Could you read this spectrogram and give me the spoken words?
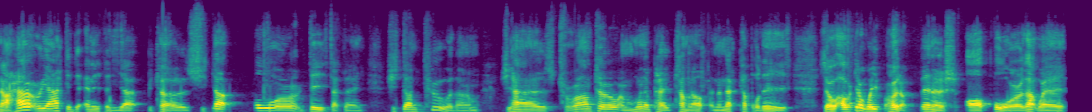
Now, I haven't reacted to anything yet because she's got four dates, I think. She's done two of them. She has Toronto and Winnipeg coming up in the next couple of days. So I was going to wait for her to finish all four. That way,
